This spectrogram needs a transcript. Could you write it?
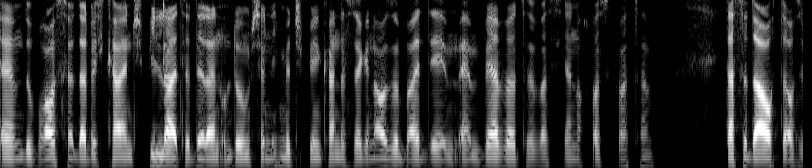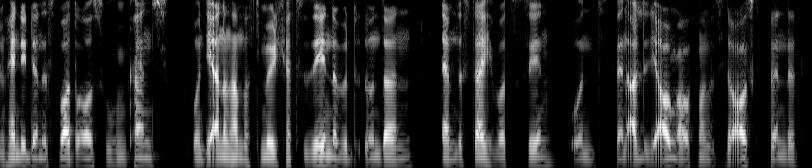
Ähm, du brauchst halt dadurch keinen Spielleiter, der dann unter Umständen nicht mitspielen kann. Das ist ja genauso bei dem ähm, Wehrwörter, was sie ja noch rausgebracht haben. Dass du da auch auf dem Handy dann das Wort raussuchen kannst und die anderen haben noch die Möglichkeit zu sehen und dann ähm, das gleiche Wort zu sehen. Und wenn alle die Augen aufmachen, wird sie da ausgeblendet.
